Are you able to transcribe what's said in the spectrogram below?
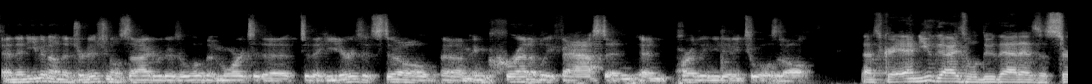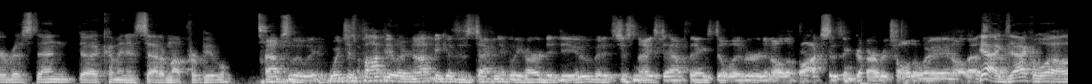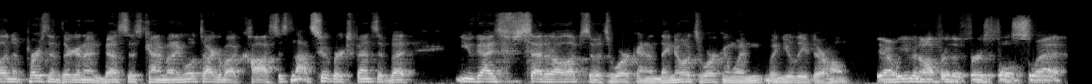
And then even on the traditional side, where there's a little bit more to the to the heaters, it's still um, incredibly fast and, and hardly need any tools at all. That's great. And you guys will do that as a service then, uh, come in and set them up for people? Absolutely. Which is popular not because it's technically hard to do, but it's just nice to have things delivered and all the boxes and garbage all the way and all that. Yeah, stuff. exactly. Well, and a person, if they're going to invest this kind of money, we'll talk about costs. It's not super expensive, but you guys set it all up so it's working and they know it's working when, when you leave their home. Yeah, we even offer the first full sweat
